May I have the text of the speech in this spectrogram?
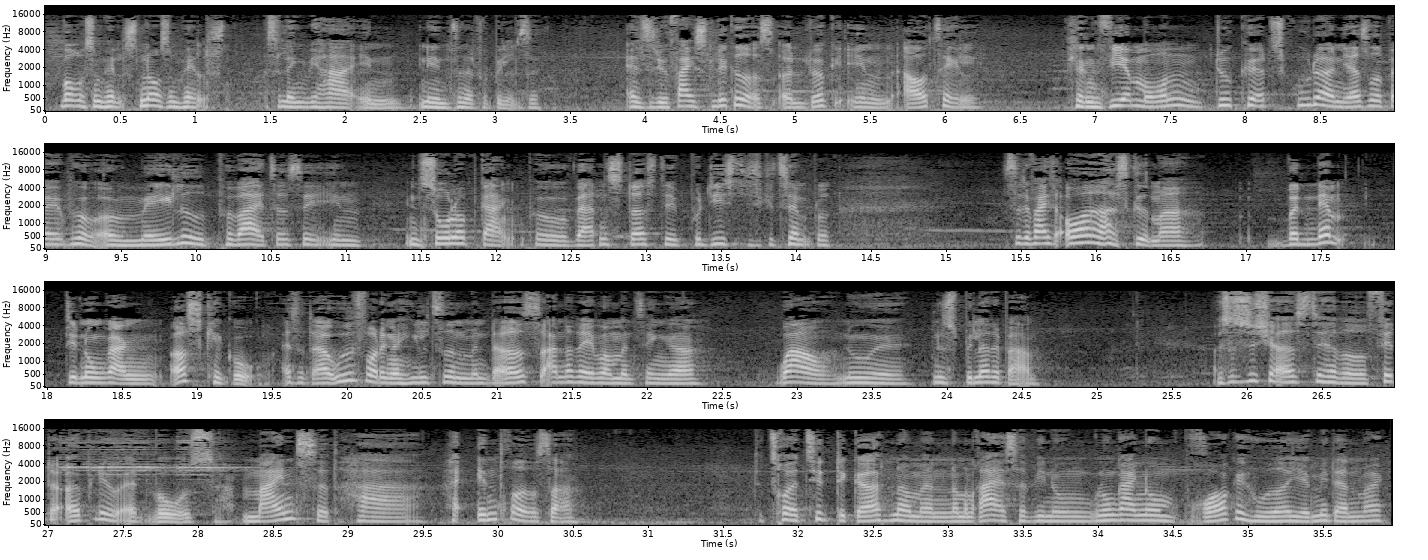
hvor som helst, når som helst, så længe vi har en, en internetforbindelse. Altså det er jo faktisk lykkedes os at lukke en aftale klokken 4 om morgenen. Du kørte scooteren, jeg sad bagpå og mailede på vej til at se en, en solopgang på verdens største buddhistiske tempel. Så det faktisk overraskede mig, hvor nemt det nogle gange også kan gå. Altså der er udfordringer hele tiden, men der er også andre dage, hvor man tænker, wow, nu, øh, nu spiller det bare. Og så synes jeg også, det har været fedt at opleve, at vores mindset har, har ændret sig. Det tror jeg tit, det gør, når man, når man rejser. Vi er nogle, nogle gange nogle brokkehoveder hjemme i Danmark.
